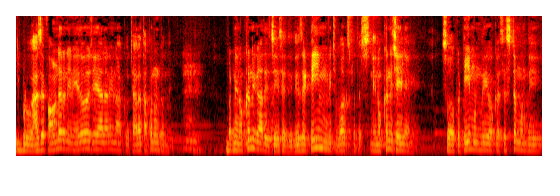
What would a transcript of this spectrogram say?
ఇప్పుడు యాజ్ ఎ ఫౌండర్ నేను ఏదో చేయాలని నాకు చాలా తపన ఉంటుంది. బట్ నేను ఒక్కరిని కాదు ఇది చేసేది. Does a team which works for this నేను ఒక్కరిని చేయలేను. సో ఒక టీం ఉంది ఒక సిస్టమ్ ఉంది.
